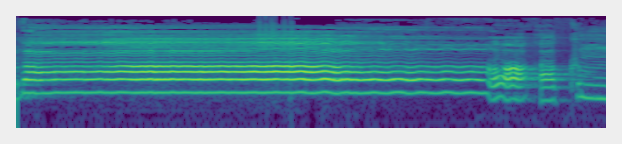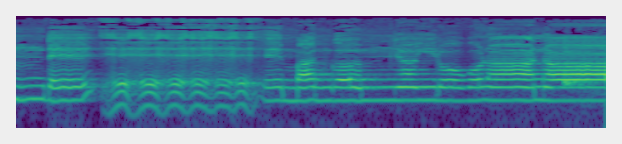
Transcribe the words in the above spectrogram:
실가 금대 만검량이로구나 나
